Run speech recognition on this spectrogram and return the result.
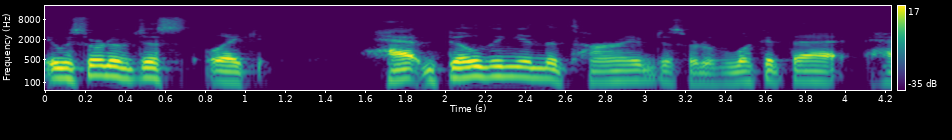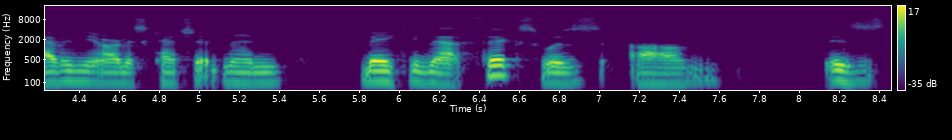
it was sort of just like ha- building in the time to sort of look at that, having the artist catch it, and then making that fix was um, is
